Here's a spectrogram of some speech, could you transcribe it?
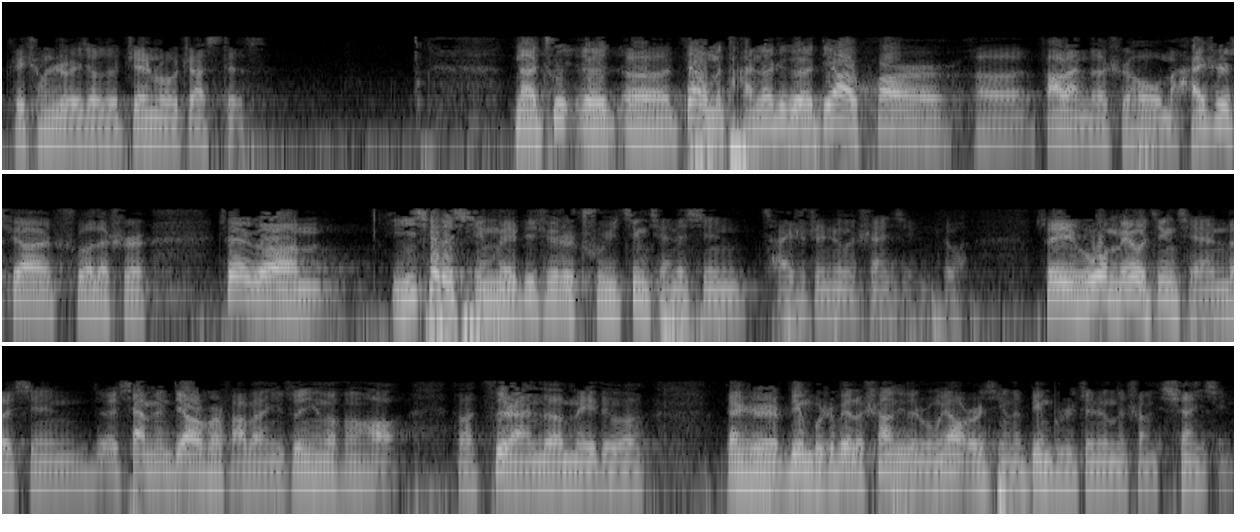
可以称之为叫做 general justice。那注呃呃，在我们谈到这个第二块呃法板的时候，我们还是需要说的是，这个一切的行为必须是出于敬虔的心，才是真正的善行，对吧？所以，如果没有敬虔的心，这下面第二块法板你遵行的很好，是吧？自然的美德，但是并不是为了上帝的荣耀而行的，并不是真正的善善行。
